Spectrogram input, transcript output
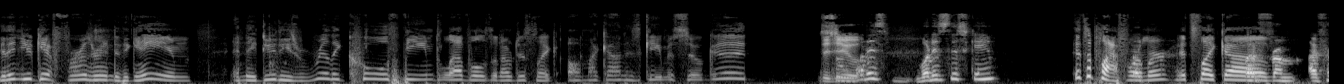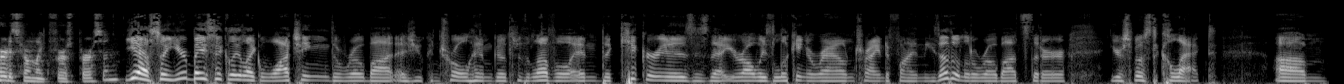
And then you get further into the game and they do these really cool themed levels and I'm just like, oh my god, this game is so good. Did So you? What is what is this game? It's a platformer. It's like uh from I've heard it's from like first person. Yeah, so you're basically like watching the robot as you control him go through the level, and the kicker is is that you're always looking around trying to find these other little robots that are you're supposed to collect. Um,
